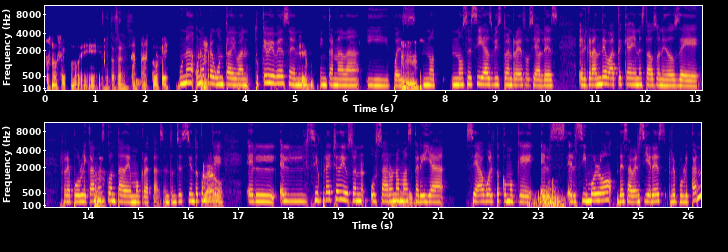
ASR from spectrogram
pues no sé, como de situaciones. catástrofe. Una, una pregunta, Iván. Tú que vives en, en Canadá y pues no, no sé si has visto en redes sociales el gran debate que hay en Estados Unidos de republicanos contra demócratas. Entonces siento como Claro. que el, el simple hecho de usar, usar una mascarilla se ha vuelto como que el, el símbolo de saber si eres republicano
